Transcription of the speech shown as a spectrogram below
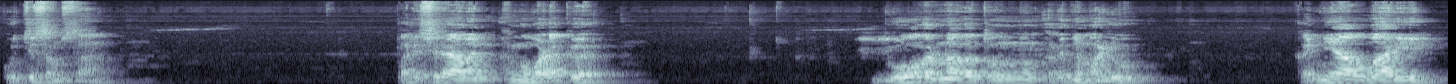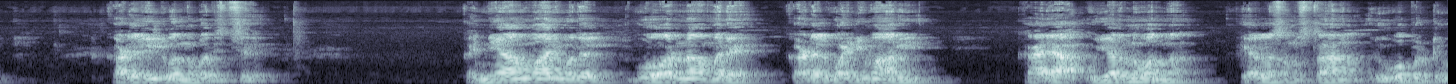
കൊച്ചു സംസ്ഥാനം. പരശുരാമൻ അങ്ങ് വടക്ക് ഗോകർണകത്തു നിന്നും എറിഞ്ഞ മഴു കന്യാകുമാരിയിൽ കടലിൽ വന്ന് പതിച്ച് കന്യാകുമാരി മുതൽ ഗോകർണം വരെ കടൽ വഴിമാറി കര ഉയർന്നു വന്ന് കേരള സംസ്ഥാനം രൂപപ്പെട്ടു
